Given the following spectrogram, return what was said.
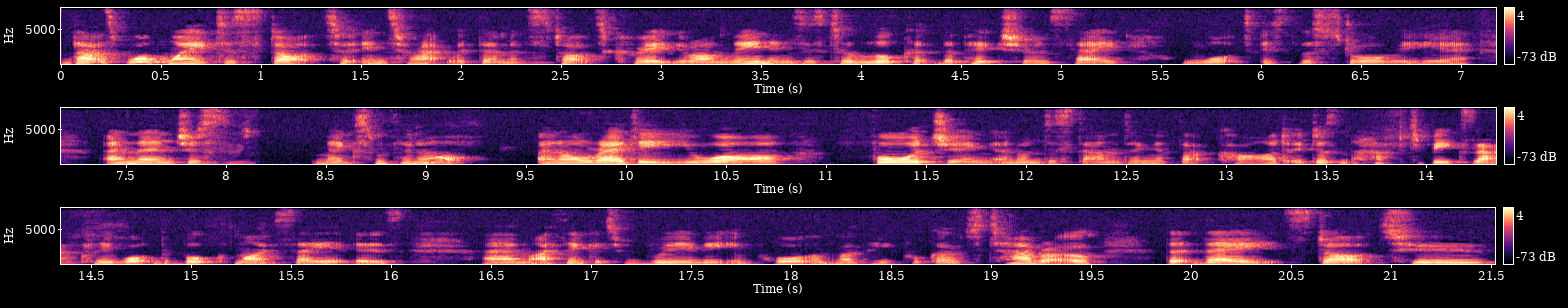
that's one way to start to interact with them and start to create your own meanings is to look at the picture and say, What is the story here? And then just mm-hmm. make something up. And already you are forging an understanding of that card. It doesn't have to be exactly what the book might say it is. Um, I think it's really important when people go to tarot that they start to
